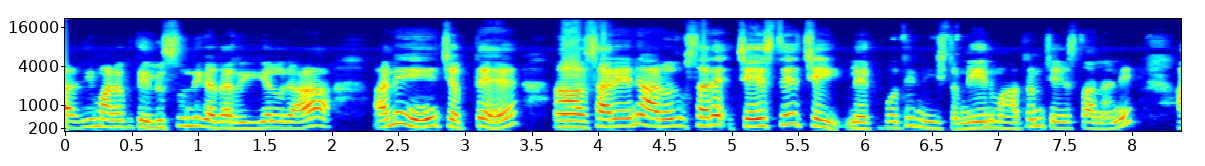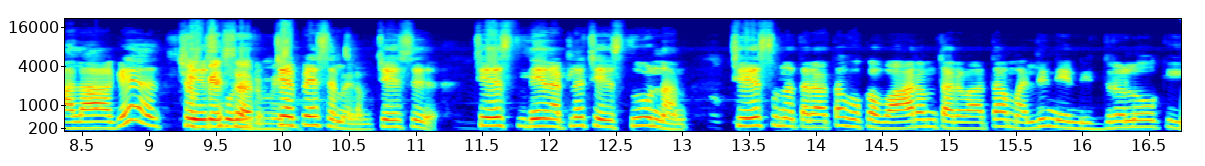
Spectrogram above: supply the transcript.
అది మనకు తెలుస్తుంది కదా రియల్గా అని చెప్తే సరే అని ఆ రోజు సరే చేస్తే చెయ్యి లేకపోతే నీ ఇష్టం. నేను మాత్రం చేస్తానని అలాగే. చెప్పేసా మేడం. చేసే చేస్తూ నేను అట్లా చేస్తూ ఉన్నాను. చేస్తున్న తర్వాత ఒక వారం తర్వాత మళ్ళీ నేను నిద్రలోకి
